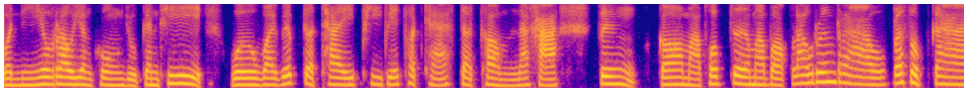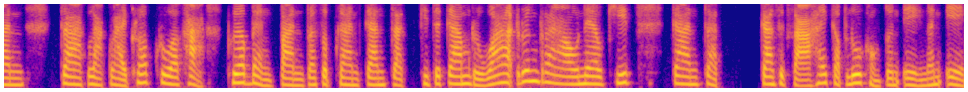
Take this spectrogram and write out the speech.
วันนี้เรายังคงอยู่กันที่ w w w t h a i p b s p o d c a s t c o m นะคะ ซึ่ง ก็มาพบเจอมาบอกเล่าเรื่องราว ประสบการณ์จากหลากหลายครอบครัวค่ะ เพื่อแบ่งปันประสบการณ์การจัดกิจกรรม หรือว่าเรื่องราวแนวคิด การจัดการศึกษาให้กับลูกของตนเองนั่นเอง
